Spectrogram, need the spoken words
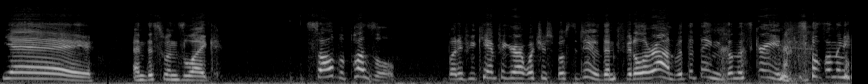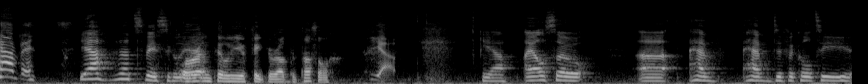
Yay! And this one's like solve a puzzle. But if you can't figure out what you're supposed to do, then fiddle around with the things on the screen until something happens. Yeah, that's basically or it. until you figure out the puzzle. Yeah. Yeah, I also uh, have have difficulty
